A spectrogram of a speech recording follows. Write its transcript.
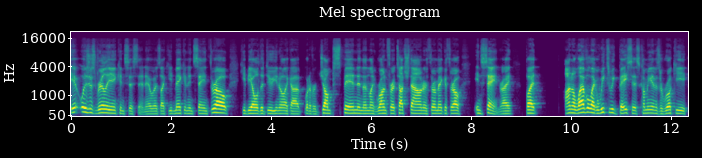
it was just really inconsistent. It was like he'd make an insane throw, he'd be able to do, you know, like a whatever jump spin and then like run for a touchdown or throw, make a throw. Insane, right? But on a level like a week to week basis, coming in as a rookie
